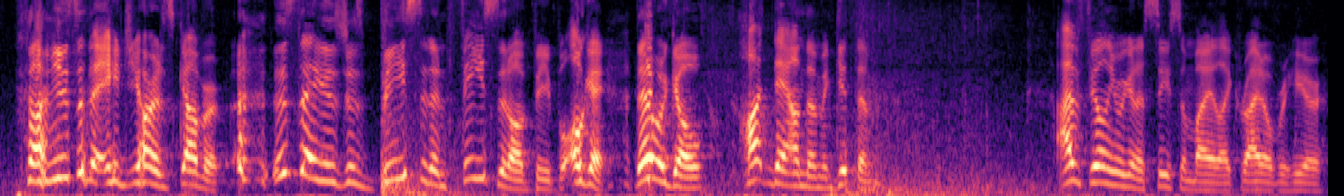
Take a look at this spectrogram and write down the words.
I'm using the AGR as cover. This thing is just beasting and feasting on people. Okay, there we go. Hunt down them and get them. I have a feeling we're gonna see somebody like right over here.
